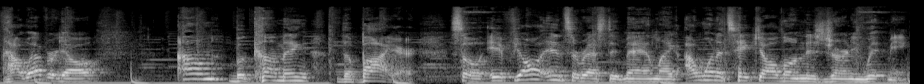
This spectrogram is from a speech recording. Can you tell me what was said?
However y'all I'm becoming the buyer. So if y'all interested, man, like I want to take y'all on this journey with me.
